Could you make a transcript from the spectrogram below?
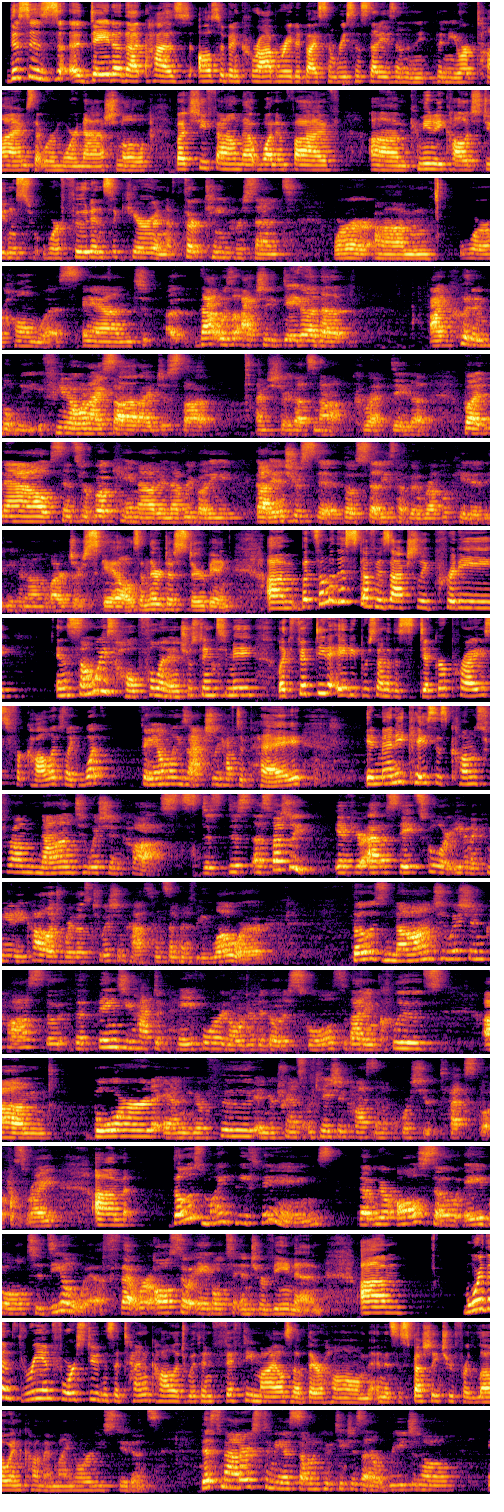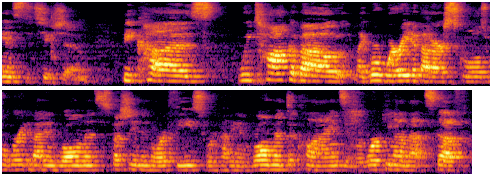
this is data that has also been corroborated by some recent studies in the New York Times that were more national, but she found that one in five um, community college students were food insecure and 13% were, um, were homeless. And uh, that was actually data that I couldn't believe. You know, when I saw it, I just thought, I'm sure that's not correct data. But now, since her book came out and everybody got interested, those studies have been replicated even on larger scales, and they're disturbing. Um, but some of this stuff is actually pretty in some ways hopeful and interesting to me. Like 50 to 80% of the sticker price for college, like what families actually have to pay, in many cases comes from non-tuition costs. Just, just, especially if you're at a state school or even a community college where those tuition costs can sometimes be lower. Those non-tuition costs, the, the things you have to pay for in order to go to school, so that includes um, board and your food and your transportation costs and of course your textbooks, right? Um, those might be things that we're also able to deal with, that we're also able to intervene in. Um, more than three in four students attend college within 50 miles of their home, and it's especially true for low income and minority students. This matters to me as someone who teaches at a regional institution because we talk about, like, we're worried about our schools, we're worried about enrollments, especially in the Northeast, we're having enrollment declines and we're working on that stuff.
